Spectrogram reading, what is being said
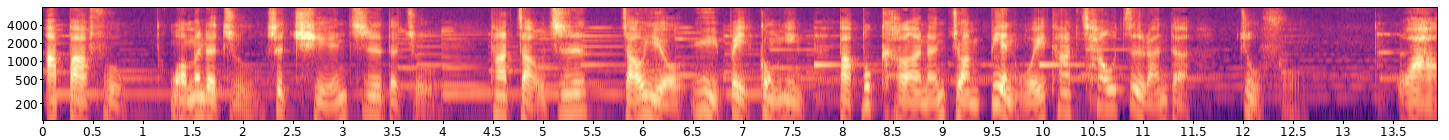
阿巴父，我们的主是全知的主，他早知早有预备供应，把不可能转变为他超自然的祝福。哇，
